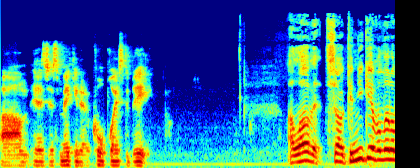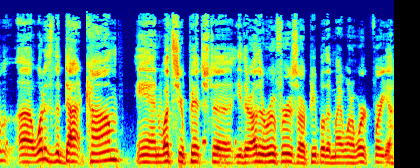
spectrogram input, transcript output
um, is just making it a cool place to be. I love it. So, can you give a little? Uh, what is the dot com, and what's your pitch to either other roofers or people that might want to work for you?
